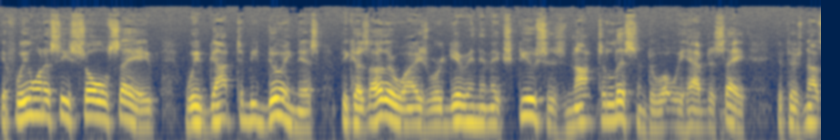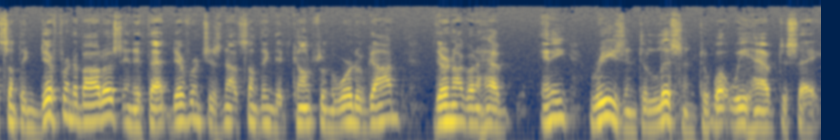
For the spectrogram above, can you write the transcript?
If we want to see souls saved, we've got to be doing this because otherwise we're giving them excuses not to listen to what we have to say. If there's not something different about us, and if that difference is not something that comes from the Word of God, they're not going to have any reason to listen to what we have to say.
